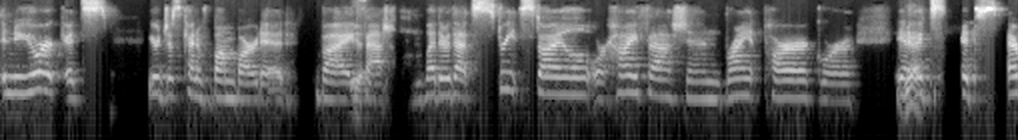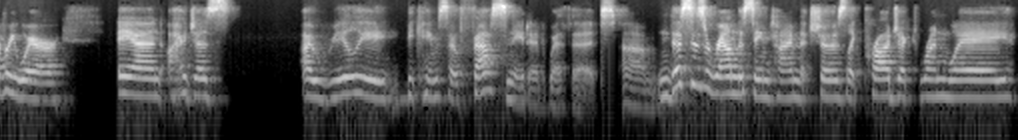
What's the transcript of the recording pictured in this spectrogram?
in New York, it's you're just kind of bombarded by yeah. fashion, whether that's street style or high fashion, Bryant Park, or you know, yeah. it's it's everywhere. And I just I really became so fascinated with it. Um, this is around the same time that shows like Project Runway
